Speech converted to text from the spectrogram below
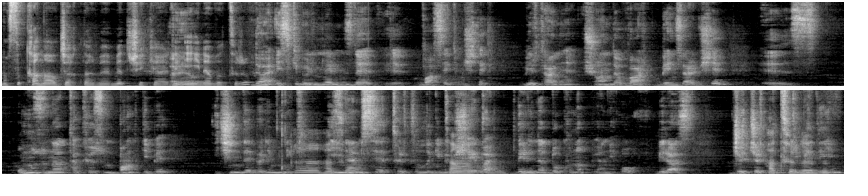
Nasıl kan alacaklar Mehmet? Şekerde Evet. iğne batırıp. Daha eski bölümlerimizde e, bahsetmiştik. Bir tane şu anda var benzer bir şey. E, omuzuna takıyorsun bant gibi. İçinde böyle minik Ha, iğnemsi tırtıllı gibi Tamam, bir şey var. tamam. Derine dokunup yani o biraz cırt cırt gibi diyeyim.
